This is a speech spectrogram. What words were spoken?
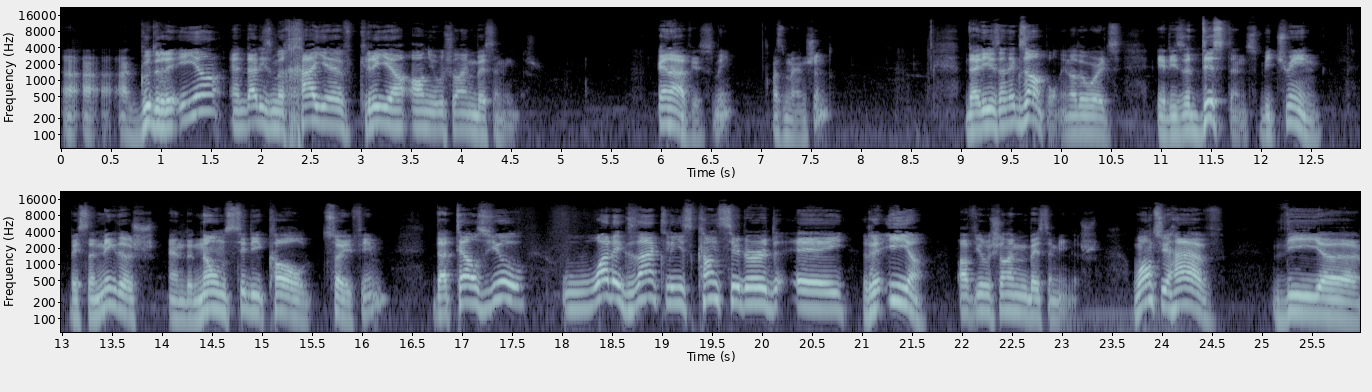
a, a, good re'iyah, and that is mechayev kriya on Yerushalayim Beis Hamikdash. And obviously, as mentioned, that is an example. In other words, it is a distance between Beis Hamikdash and the known city called Tzoifim that tells you what exactly is considered a re'iyah of Yerushalayim Beis Hamikdash. Once you have the uh,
